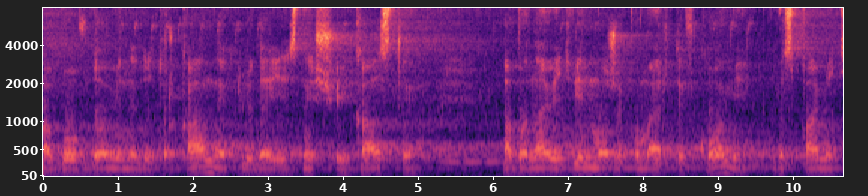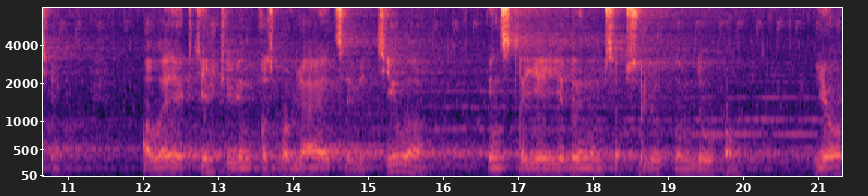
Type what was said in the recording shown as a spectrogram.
або в домі недоторканних людей з нижчої касти, або навіть він може померти в комі без пам'яті. Але як тільки він позбавляється від тіла, він стає єдиним з абсолютним духом. Йог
